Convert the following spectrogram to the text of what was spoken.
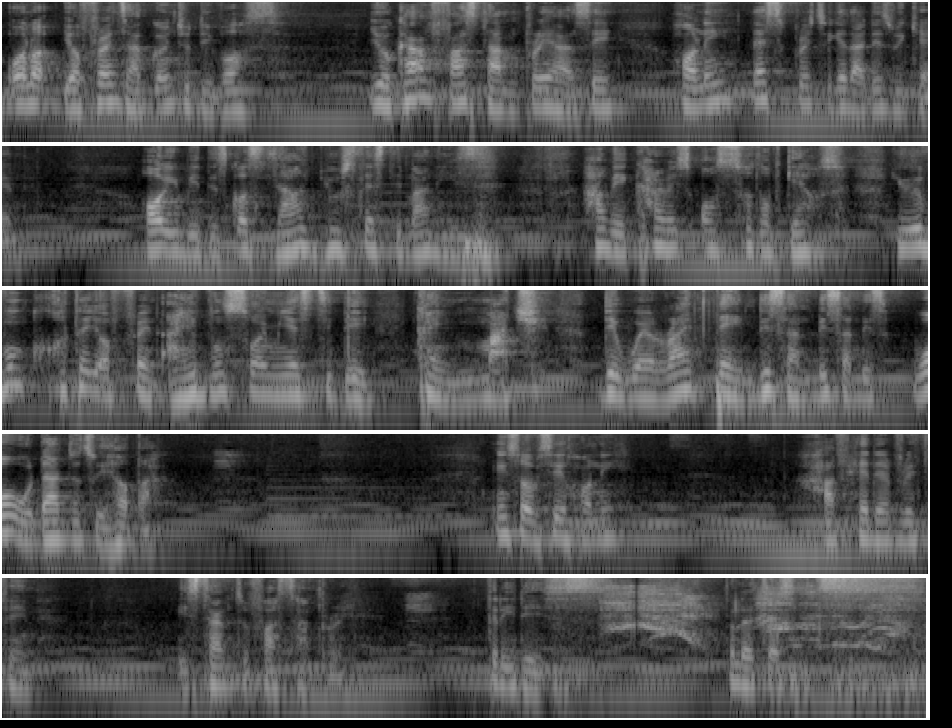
One of your friends are going to divorce. You can't fast and pray and say, honey, let's pray together this weekend. Or you'll be discussing how useless the man is, how he carries all sorts of girls. You even quoted your friend. I even saw him yesterday. Can you imagine? They were right there, this and this and this. What would that do to help her? Instead of saying, honey, I've heard everything. It's time to fast and pray. Three days. Don't let us.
